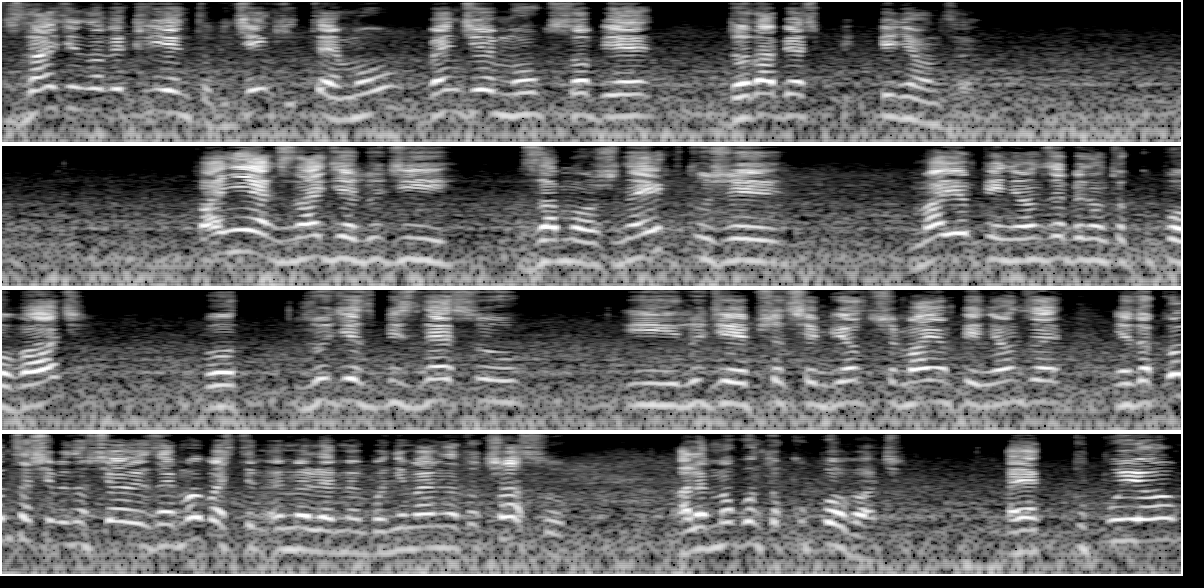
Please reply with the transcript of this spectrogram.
znajdzie nowych klientów. Dzięki temu będzie mógł sobie dorabiać pi- pieniądze. Fajnie jak znajdzie ludzi zamożnych, którzy mają pieniądze, będą to kupować, bo ludzie z biznesu i ludzie przedsiębiorczy mają pieniądze, nie do końca się będą chciały zajmować tym MLM-em, bo nie mają na to czasu, ale mogą to kupować. A jak kupują,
